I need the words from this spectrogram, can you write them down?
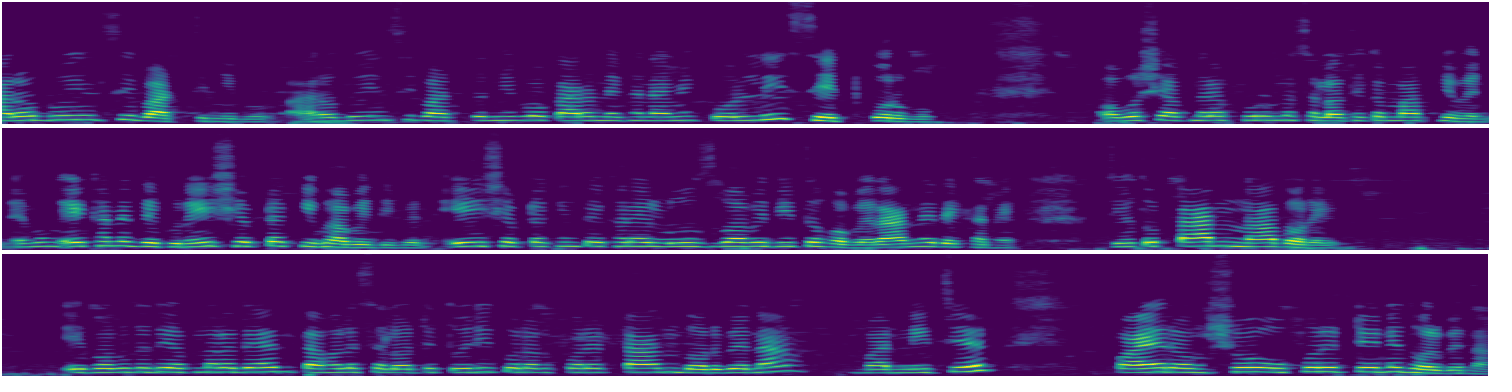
আরও দুই ইঞ্চি বাড়তি নিব। আরও দুই ইঞ্চি বাড়তি নিব কারণ এখানে আমি করলি সেট করব। অবশ্যই আপনারা পুরনো সেলা থেকে মাপ নেবেন এবং এখানে দেখুন এই শেপটা কীভাবে দিবেন? এই শেপটা কিন্তু এখানে লুজভাবে দিতে হবে, রানের এখানে। যেহেতু টান না ধরে এভাবে যদি আপনারা দেন, তাহলে স্যালোয়ারটি তৈরি করার পরে টান ধরবে না বা নিচের পায়ের অংশ উপরে টেনে ধরবে না।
